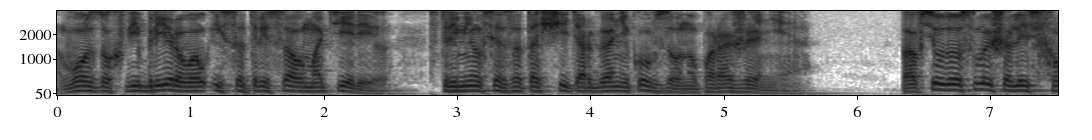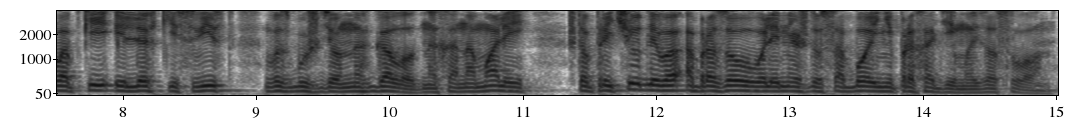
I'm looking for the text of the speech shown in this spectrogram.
Воздух вибрировал и сотрясал материю, стремился затащить органику в зону поражения. Повсюду слышались хлопки и легкий свист возбужденных голодных аномалий, что причудливо образовывали между собой непроходимый заслон.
